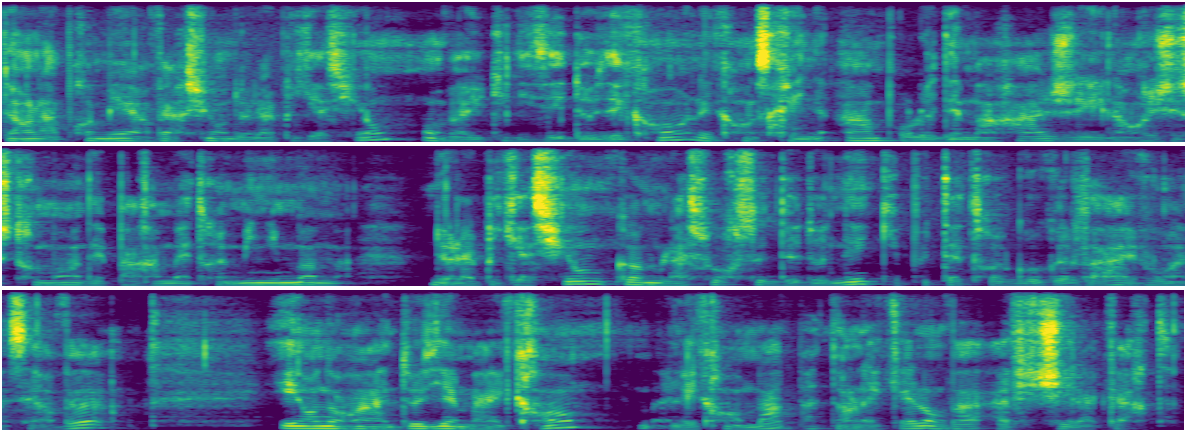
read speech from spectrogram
Dans la première version de l'application, on va utiliser deux écrans, l'écran Screen 1 pour le démarrage et l'enregistrement des paramètres minimums de l'application, comme la source de données qui peut être Google Drive ou un serveur. Et on aura un deuxième écran, l'écran Map, dans lequel on va afficher la carte.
